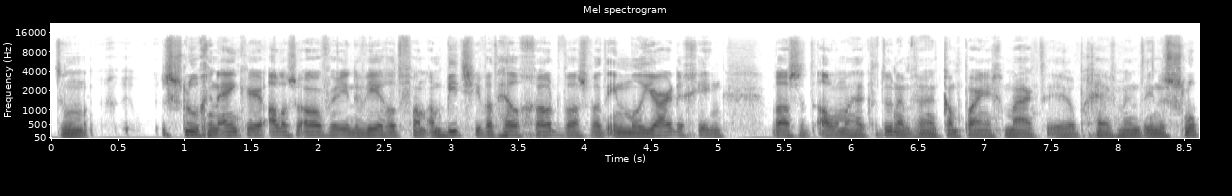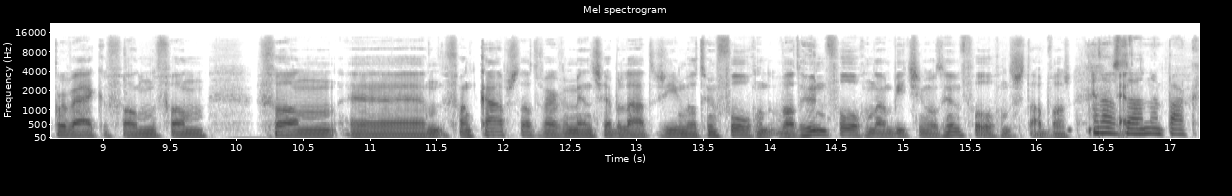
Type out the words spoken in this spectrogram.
toen sloeg in één keer alles over in de wereld van ambitie... wat heel groot was, wat in miljarden ging, was het allemaal... Toen hebben we een campagne gemaakt eh, op een gegeven moment... in de slopperwijken van, van, van, eh, van Kaapstad... waar we mensen hebben laten zien wat hun volgende, wat hun volgende ambitie... en wat hun volgende stap was. En dat is dan een pak.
